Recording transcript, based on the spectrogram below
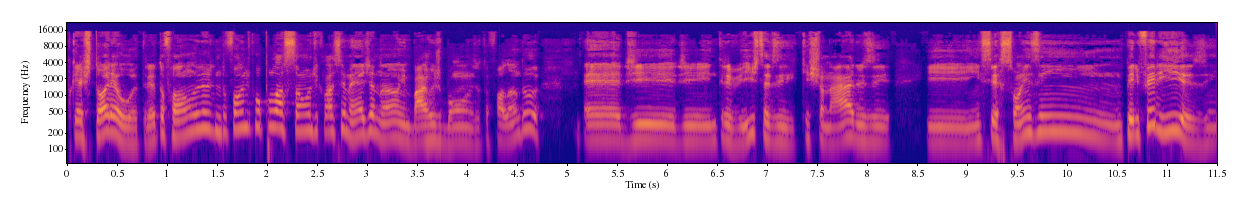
Porque a história é outra. Eu estou falando, não tô falando de população de classe média, não, em bairros bons. Eu estou falando é, de, de entrevistas e questionários e, e inserções em, periferias, em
